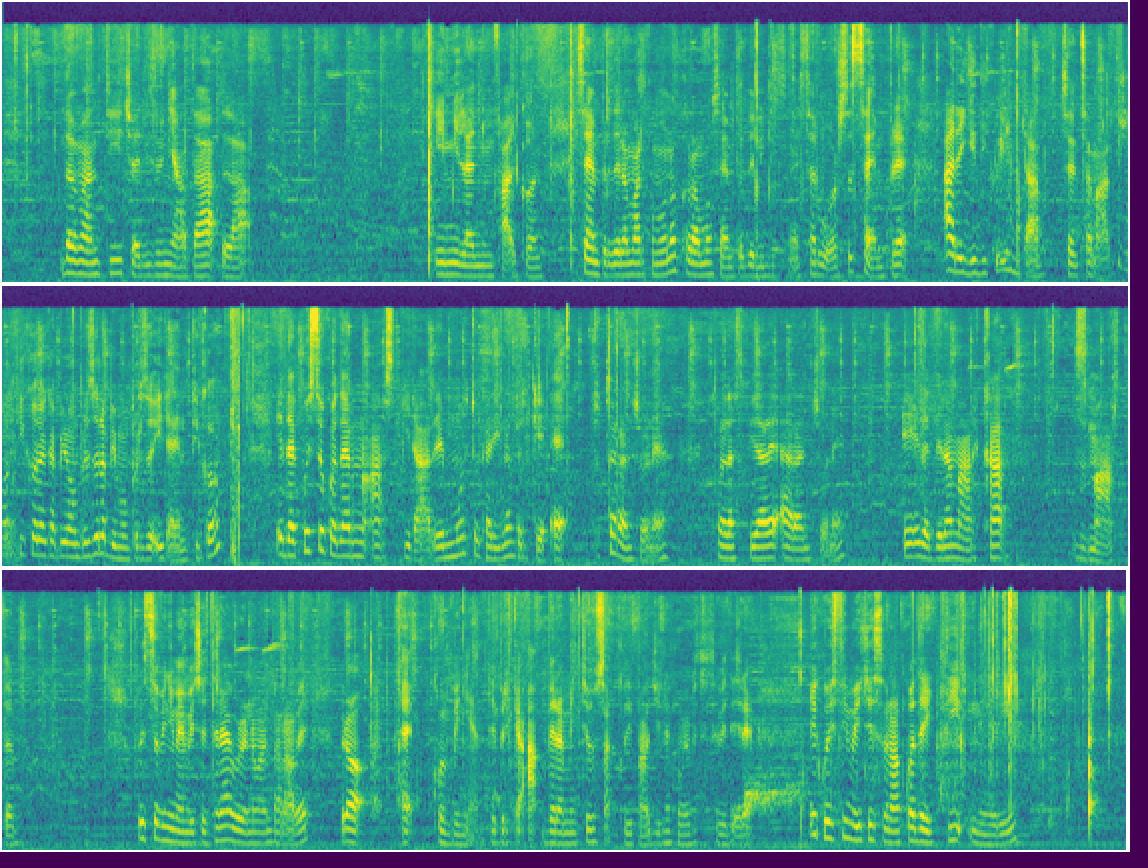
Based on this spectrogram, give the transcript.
davanti c'è disegnata la il Millennium Falcon. Sempre della marca monocromo sempre dell'edizione Star Wars sempre a righe di quinta senza margine l'articolo che abbiamo preso l'abbiamo preso identico. Ed è questo quaderno a spirale molto carino perché è tutto arancione con la spirale arancione ed è della marca Smart questo veniva invece 3,99 euro però è conveniente perché ha veramente un sacco di pagine come potete vedere. E questi invece sono a quadretti neri.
